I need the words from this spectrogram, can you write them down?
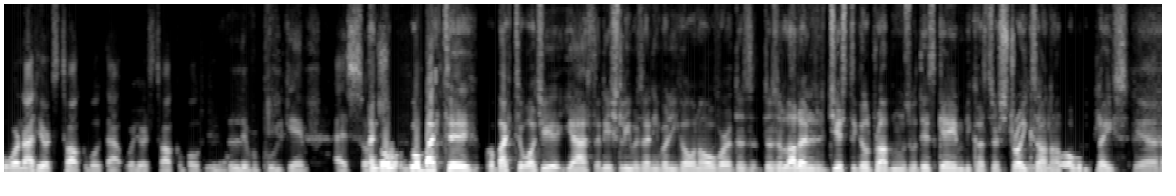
but we're not here to talk about that. We're here to talk about yeah. the Liverpool game as such. And go go back to go back to what you, you asked initially. Was anybody going over? There's there's a lot of logistical problems with this game because there's strikes mm. on all over the place. Yeah.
